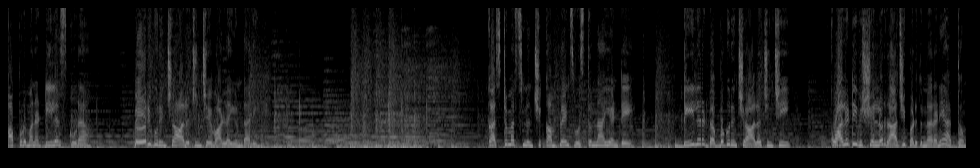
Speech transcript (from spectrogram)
అప్పుడు మన డీలర్స్ కూడా పేరు గురించి ఆలోచించే వాళ్ళై ఉండాలి. కస్టమర్స్ నుంచి కంప్లైంట్స్ వస్తున్నాయి అంటే డీలర్ డబ్బు గురించి ఆలోచించి క్వాలిటీ విషయంలో రాజీ పడుతున్నారని అర్థం.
